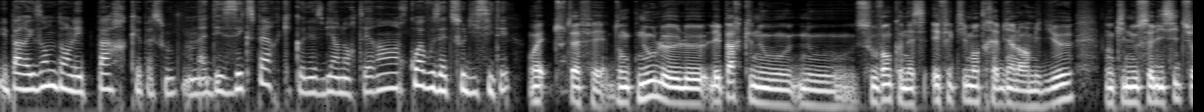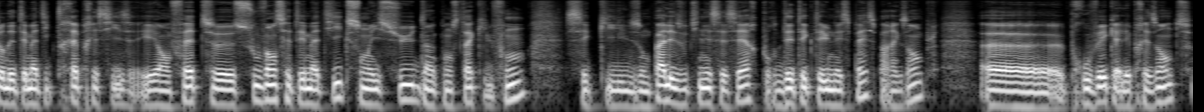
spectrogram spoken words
Mais par exemple, dans les parcs, parce qu'on a des experts qui connaissent bien leur terrain, pourquoi vous êtes sollicité? Oui, tout à fait. Donc nous, les parcs, nous, souvent connaissent effectivement très bien leur milieu, donc ils nous sollicitent sur des thématiques très précises. Et en fait, euh, souvent, ces thématiques sont issues d'un constat qu'ils font, c'est qu'ils n'ont pas les outils nécessaires pour détecter une espèce, par exemple, euh, prouver qu'elle est présente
